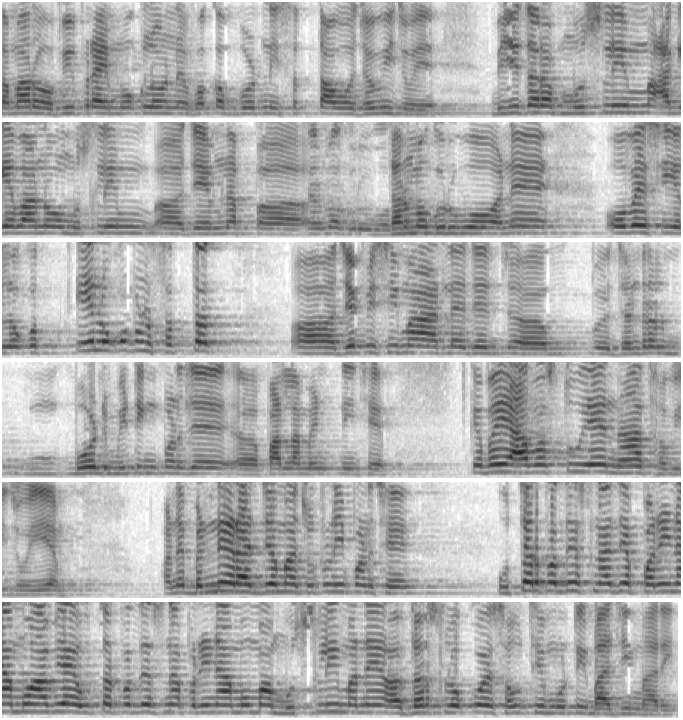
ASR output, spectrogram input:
તમારો અભિપ્રાય મોકલો અને વકફ બોર્ડની સત્તાઓ જવી જોઈએ. બીજી તરફ મુસ્લિમ આગેવાનો મુસ્લિમ જે એમના ધર્મગુરુઓ. ધર્મગુરુઓ અને ઓવેસી એ લોકો એ લોકો પણ સતત જેપીસીમાં એટલે જે જનરલ બોર્ડ મિટિંગ પણ જે પાર્લામેન્ટની છે કે ભાઈ આ વસ્તુ એ ના થવી જોઈએ એમ. અને બંને રાજ્યમાં ચૂંટણી પણ છે. ઉત્તર પ્રદેશના જે પરિણામો આવ્યા ઉત્તર પ્રદેશના પરિણામોમાં મુસ્લિમ અને અધર્સ લોકોએ સૌથી મોટી બાજી મારી.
